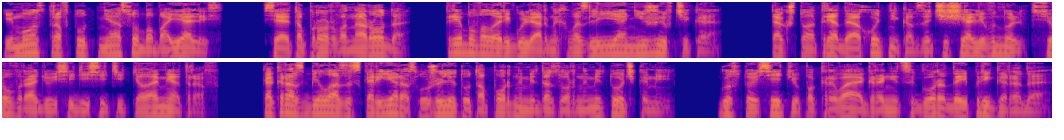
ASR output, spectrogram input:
И монстров тут не особо боялись. Вся эта прорва народа требовала регулярных возлияний живчика, так что отряды охотников зачищали в ноль все в радиусе 10 километров. Как раз белазы с карьера служили тут опорными дозорными точками, густой сетью покрывая границы города и пригорода.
